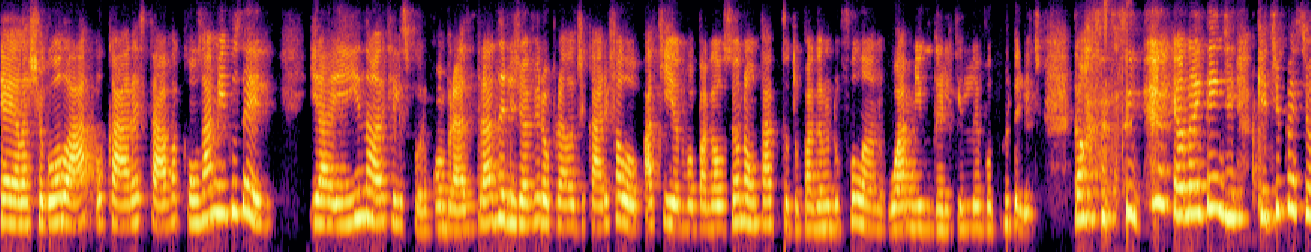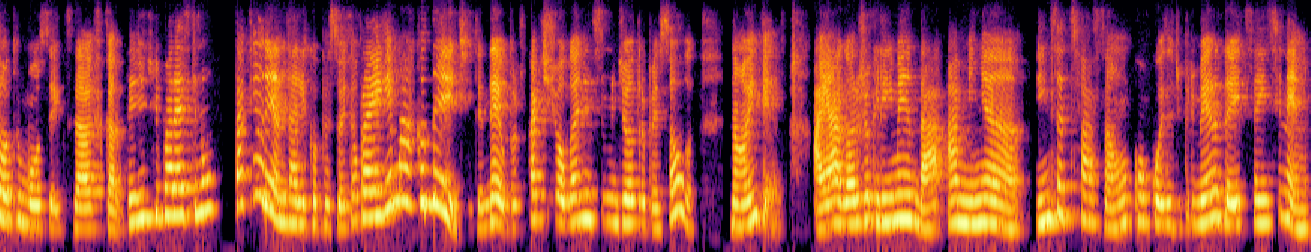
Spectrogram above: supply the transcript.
e aí ela chegou lá, o cara estava com os amigos dele. E aí, na hora que eles foram comprar as entradas, ele já virou pra ela de cara e falou: Aqui, eu não vou pagar o seu, não, tá? Porque eu tô pagando do fulano, o amigo dele que ele levou pro date. Então, assim, eu não entendi. Porque, tipo, esse outro moço aí que você tava ficando, tem gente que parece que não tá querendo estar ali com a pessoa. Então, pra ele, marca o date, entendeu? Pra ficar te jogando em cima de outra pessoa, não eu entendo. Aí agora eu já queria emendar a minha insatisfação com coisa de primeiro date sem cinema.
